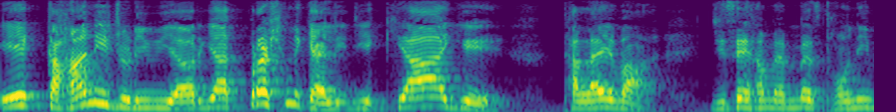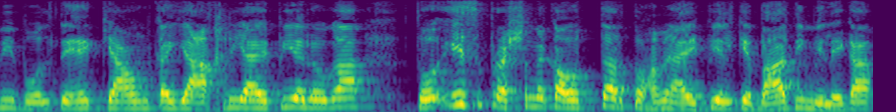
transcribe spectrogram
एक कहानी जुड़ी हुई है और या प्रश्न कह लीजिए क्या ये थलाइवा जिसे हम एम एस धोनी भी बोलते हैं क्या उनका ये आखिरी आईपीएल होगा? तो इस प्रश्न का उत्तर तो हमें आईपीएल के बाद ही मिलेगा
